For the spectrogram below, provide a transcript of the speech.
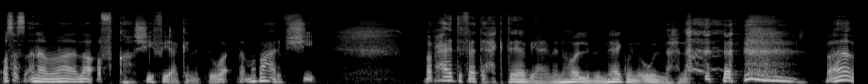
قصص أنا ما لا أفقه شيء فيها كنت بوقتها ما بعرف شيء. ما بحياتي فاتح كتاب يعني من هو اللي من هيك بنقول نحن. آه،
